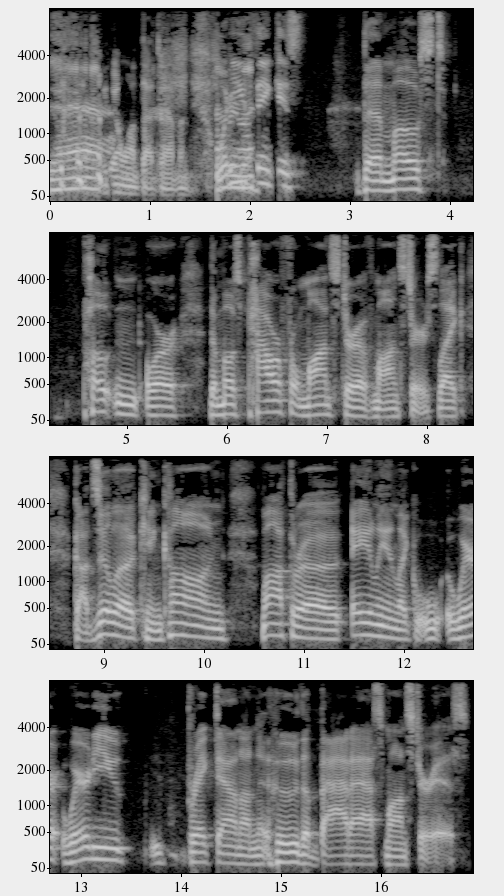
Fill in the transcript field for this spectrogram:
Yeah. We don't want that to happen. What do you think is the most potent or the most powerful monster of monsters? Like Godzilla, King Kong, Mothra, Alien. Like where where do you break down on who the badass monster is?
